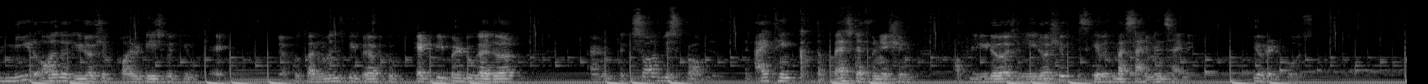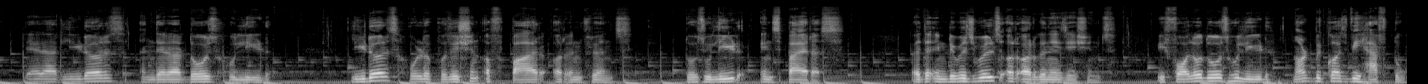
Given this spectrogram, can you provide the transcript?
you need all the leadership qualities with you, right? You have to convince people, you have to get people together and solve this problem. I think the best definition of leaders and leadership is given by Simon Sinek. Here it goes. There are leaders and there are those who lead. Leaders hold a position of power or influence. Those who lead inspire us, whether individuals or organizations. We follow those who lead not because we have to,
